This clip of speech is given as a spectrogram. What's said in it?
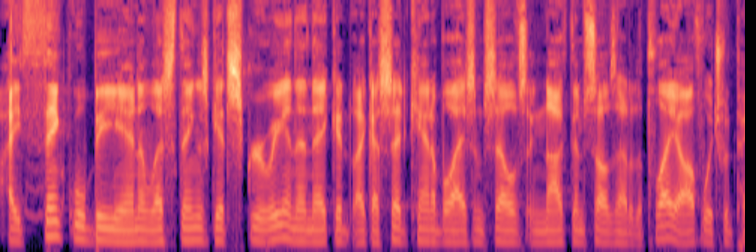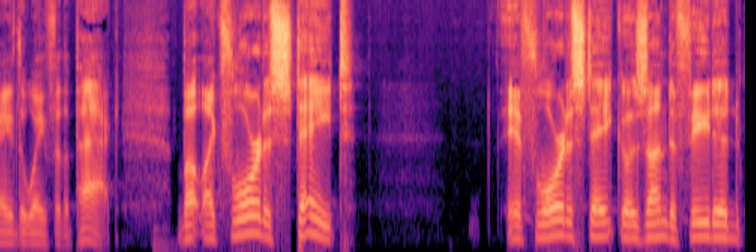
I think, will be in unless things get screwy, and then they could, like I said, cannibalize themselves and knock themselves out of the playoff, which would pave the way for the pack. But like Florida State, if Florida State goes undefeated,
